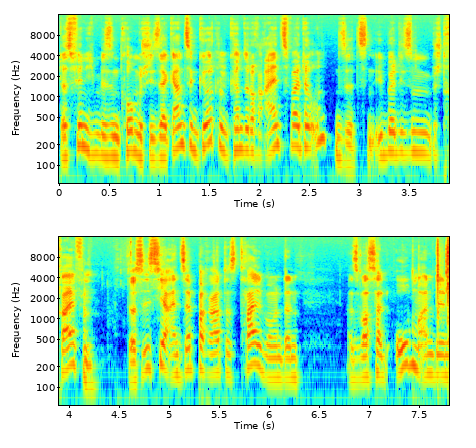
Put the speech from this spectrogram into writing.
Das finde ich ein bisschen komisch. Dieser ganze Gürtel könnte doch eins weiter unten sitzen, über diesem Streifen. Das ist ja ein separates Teil, wo man dann also was halt oben an den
